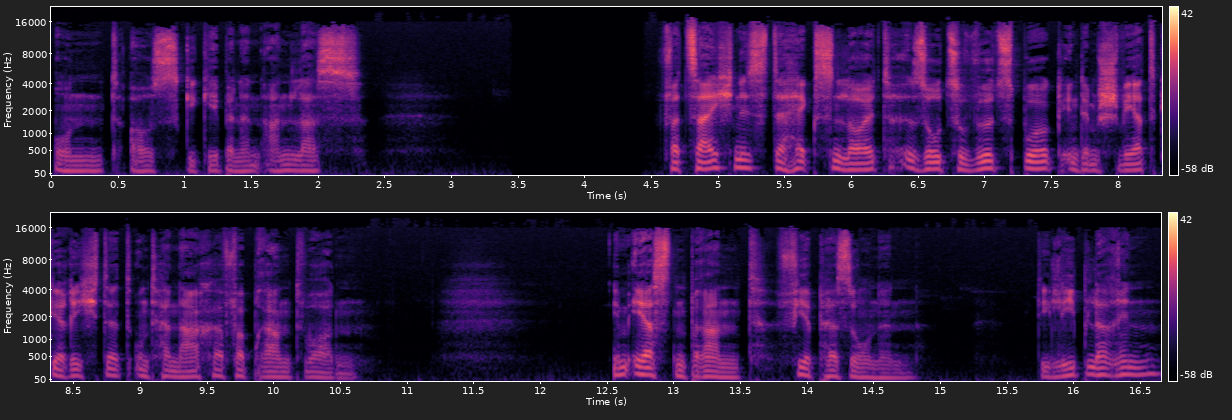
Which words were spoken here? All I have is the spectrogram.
und aus gegebenen Anlass Verzeichnis der Hexenleut so zu Würzburg in dem Schwert gerichtet und hernacher verbrannt worden. Im ersten Brand vier Personen, die Lieblerin,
